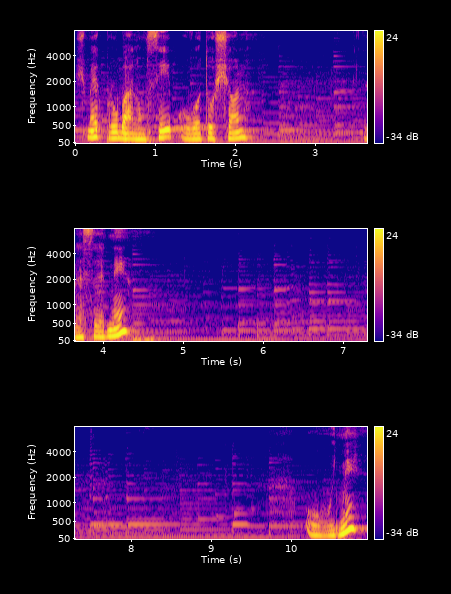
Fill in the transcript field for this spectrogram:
és megpróbálom szép óvatosan leszedni. Úgyni.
